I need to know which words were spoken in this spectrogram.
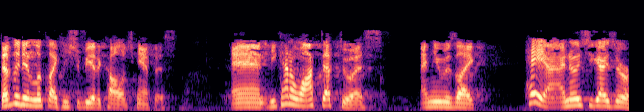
Definitely didn't look like he should be at a college campus. And he kind of walked up to us and he was like, "Hey, I noticed you guys are a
